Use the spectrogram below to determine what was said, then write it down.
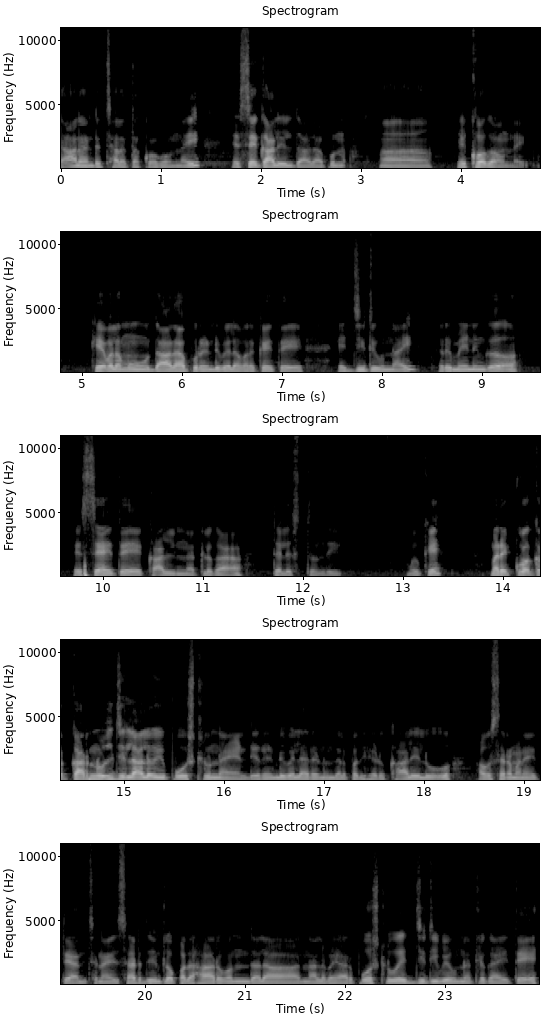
చాలా అంటే చాలా తక్కువగా ఉన్నాయి. ఎస్ఏ ఖాళీలు దాదాపు ఎక్కువగా ఉన్నాయి. కేవలము దాదాపు రెండు వేల వరకు అయితే హెచ్జిటి ఉన్నాయి. రిమైనింగ్ ఎస్ఏ అయితే కాలినట్లుగా ఉన్నట్లుగా తెలుస్తుంది. ఓకే? మరి ఎక్కువ కర్నూలు జిల్లాలో ఈ పోస్టులు ఉన్నాయండి. రెండు వేల రెండు వందల పదిహేడు ఖాళీలు అవసరమని అయితే అంచనా వేశారు. దీంట్లో పదహారు వందల నలభై ఆరు పోస్టులు హెచ్జిటివే ఉన్నట్లుగా అయితే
